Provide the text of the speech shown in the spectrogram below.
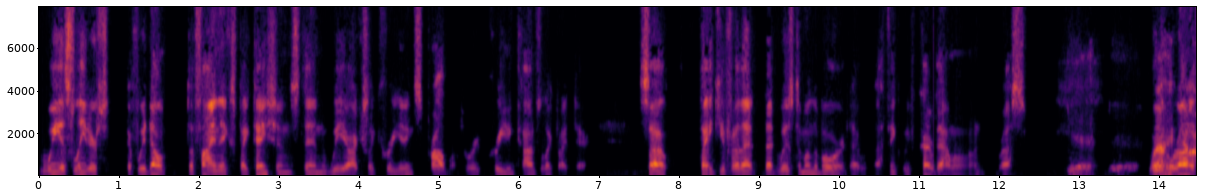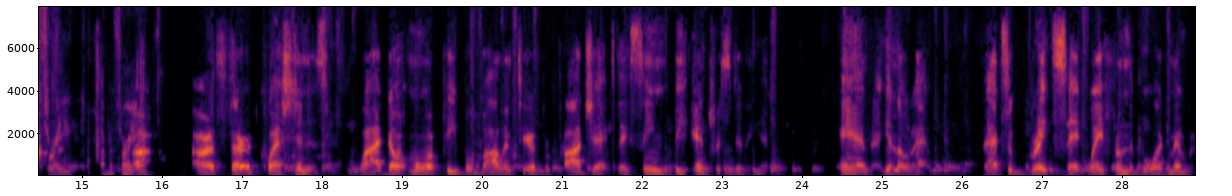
we as leaders, if we don't define expectations, then we are actually creating some problems. We're creating conflict right there. So thank you for that that wisdom on the board. I, I think we've covered that one, Russ. Yeah. Well, We're on a three, number three. Our, our third question is why don't more people volunteer for projects they seem to be interested in? And you know that that's a great segue from the board member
